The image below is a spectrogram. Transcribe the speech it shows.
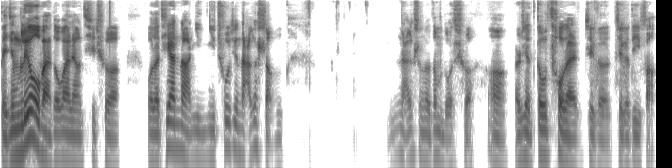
北京六百多万辆汽车，我的天呐，你你出去哪个省？哪个省有这么多车啊？而且都凑在这个这个地方，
